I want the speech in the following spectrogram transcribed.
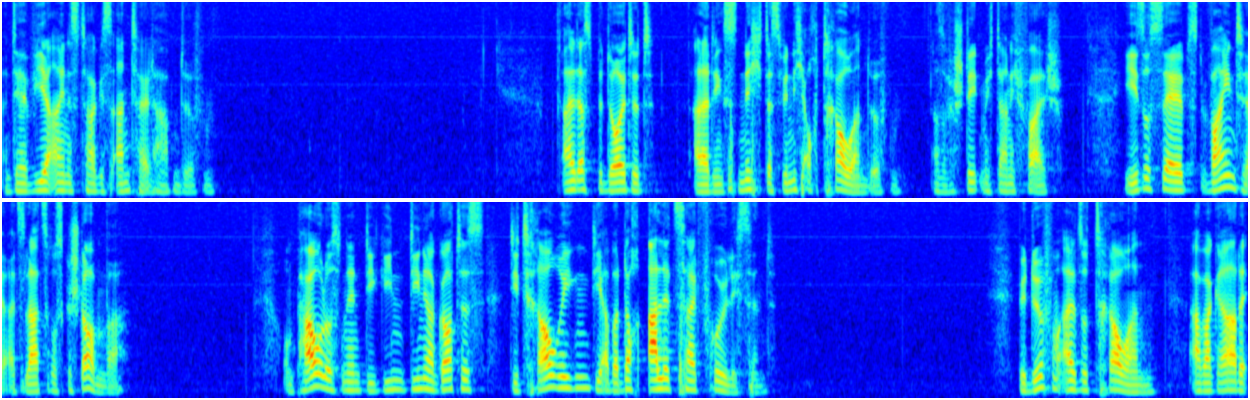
an der wir eines Tages Anteil haben dürfen. All das bedeutet allerdings nicht, dass wir nicht auch trauern dürfen. Also versteht mich da nicht falsch. Jesus selbst weinte, als Lazarus gestorben war. Und Paulus nennt die Diener Gottes die Traurigen, die aber doch alle Zeit fröhlich sind. Wir dürfen also trauern, aber gerade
